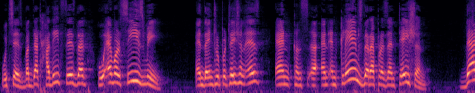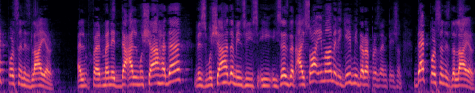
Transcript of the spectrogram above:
which says, but that hadith says that whoever sees me, and the interpretation is, and, uh, and, and claims the representation, that person is liar. فَمَنِ ادَّعَ الْمُشَاهَدَةِ means mushahada means he, he, he says that I saw Imam and he gave me the representation. That person is the liar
